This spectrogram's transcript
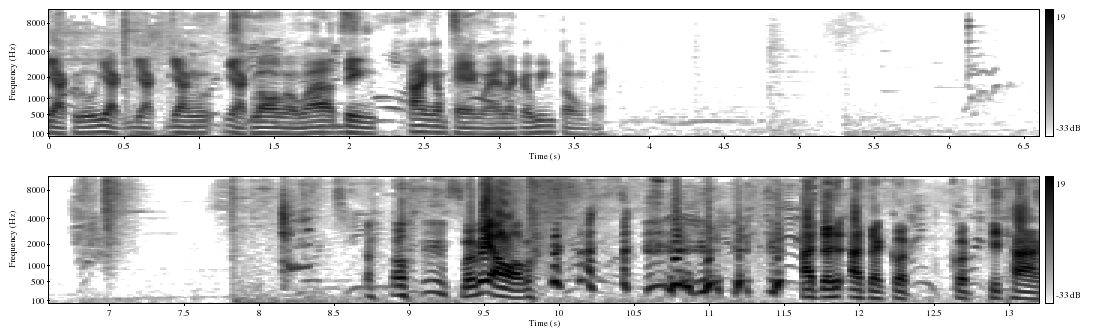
อยากรู้อยากอยากยังอยากลองแบบว่าดึงข้างกำแพงไว้แล้วก็วิ่งตรงไป มันไม่ออก อาจจะอาจจะกดกดผิดทาง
